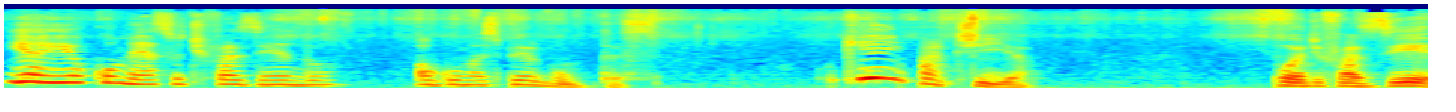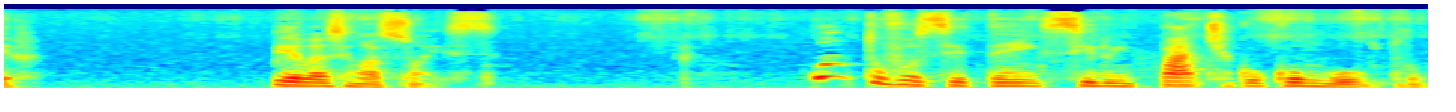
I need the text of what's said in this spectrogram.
E aí eu começo te fazendo algumas perguntas. O que a empatia pode fazer pelas relações? Quanto você tem sido empático com o outro?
